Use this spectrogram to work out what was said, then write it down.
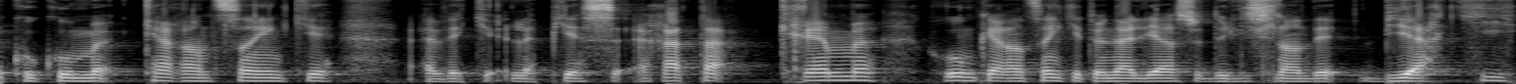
Entendre Koukoum 45 avec la pièce Rata Crème. Room 45 qui est un alias de l'islandais Bjarki.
